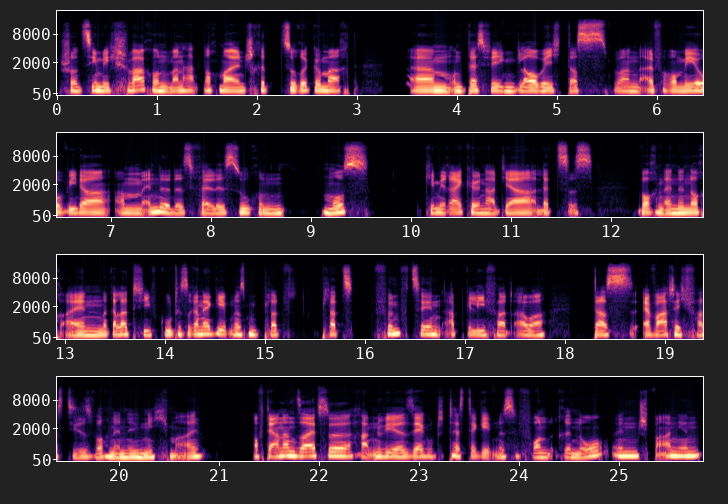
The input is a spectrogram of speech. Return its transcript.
schon ziemlich schwach und man hat nochmal einen Schritt zurück gemacht. Ähm, und deswegen glaube ich, dass man Alfa Romeo wieder am Ende des Feldes suchen muss. Kimi Räikkönen hat ja letztes Wochenende noch ein relativ gutes Rennergebnis mit Platz 15 abgeliefert, aber das erwarte ich fast dieses Wochenende nicht mal. Auf der anderen Seite hatten wir sehr gute Testergebnisse von Renault in Spanien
